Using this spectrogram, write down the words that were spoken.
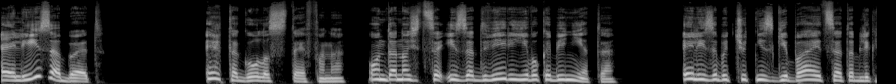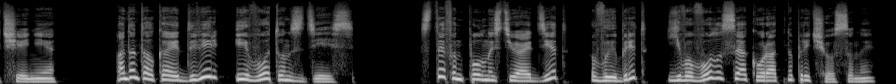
«Элизабет!» Это голос Стефана, он доносится из-за двери его кабинета. Элизабет чуть не сгибается от облегчения. Она толкает дверь, и вот он здесь. Стефан полностью одет, выбрит, его волосы аккуратно причесаны.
